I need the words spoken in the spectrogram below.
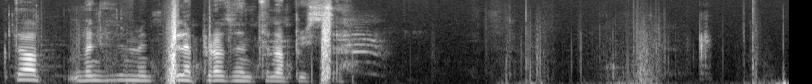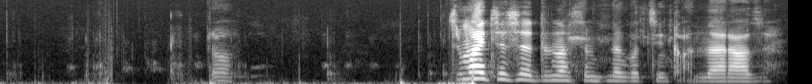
Kto będzie mieć ile procent to napiszcie. To trzymajcie się do następnego odcinka. Na razie.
